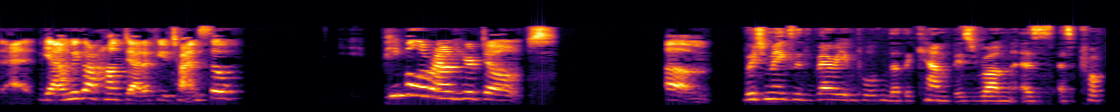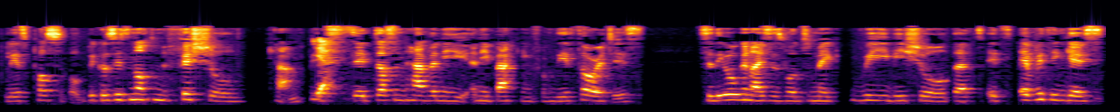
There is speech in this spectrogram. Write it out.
uh, yeah, and we got honked at a few times. So people around here don't, um, Which makes it very important that the camp is run as, as properly as possible because it's not an official camp. It's- Yes. It doesn't have any, any backing from the authorities. So the organizers want to make really sure that it's everything goes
